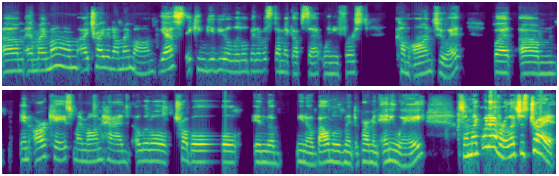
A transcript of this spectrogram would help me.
Um, and my mom i tried it on my mom. Yes it can give you a little bit of a stomach upset when you first come on to it. But um, in our case my mom had a little trouble in the you know bowel movement department anyway. So i'm like whatever let's just try it.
